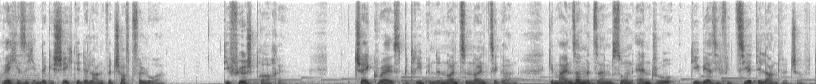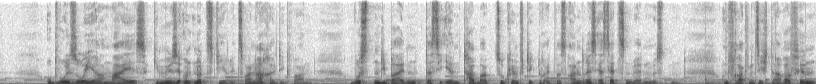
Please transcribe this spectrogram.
welche sich in der Geschichte der Landwirtschaft verlor. Die Fürsprache. Jake Graves betrieb in den 1990ern gemeinsam mit seinem Sohn Andrew diversifizierte Landwirtschaft. Obwohl Soja, Mais, Gemüse und Nutztiere zwar nachhaltig waren, wussten die beiden, dass sie ihren Tabak zukünftig durch etwas anderes ersetzen werden müssten und fragten sich daraufhin,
